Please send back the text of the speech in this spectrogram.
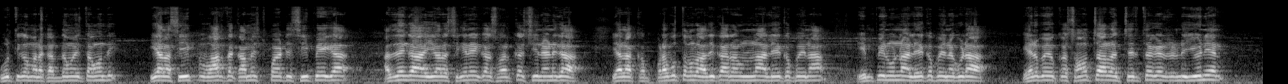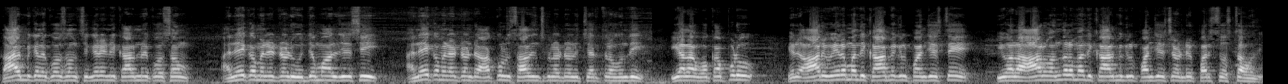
పూర్తిగా మనకు అర్థమవుతా ఉంది. ఇవాళ సిపి భారత కమ్యూనిస్ట్ పార్టీ సిపిఐగా అదేవిధంగా ఇవాళ సింగరేణి కాస్ వర్కర్స్ యూనియన్గా ఇవాళ ప్రభుత్వంలో అధికారం ఉన్నా లేకపోయినా ఎంపీలు ఉన్నా లేకపోయినా కూడా ఎనభై ఒక్క సంవత్సరాల చరిత్ర యూనియన్ కార్మికుల కోసం సింగరేణి కార్మికుల కోసం అనేకమైనటువంటి ఉద్యమాలు చేసి అనేకమైనటువంటి హక్కులు సాధించుకున్నటువంటి చరిత్ర ఉంది. ఇలా ఒకప్పుడు ఆరు వేల మంది కార్మికులు పనిచేస్తే ఇవాళ ఆరు వందల మంది కార్మికులు పనిచేసేటువంటి పరిస్థితి వస్తూ ఉంది.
